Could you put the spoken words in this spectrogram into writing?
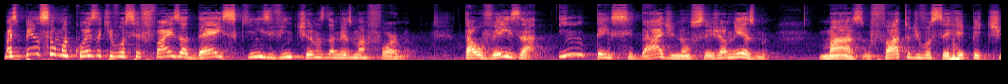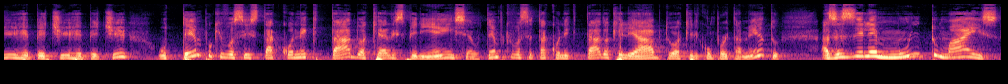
Mas pensa uma coisa que você faz há 10, 15, 20 anos da mesma forma. Talvez a intensidade não seja a mesma, mas o fato de você repetir, repetir, repetir, o tempo que você está conectado àquela experiência, o tempo que você está conectado àquele hábito àquele comportamento, às vezes ele é muito mais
